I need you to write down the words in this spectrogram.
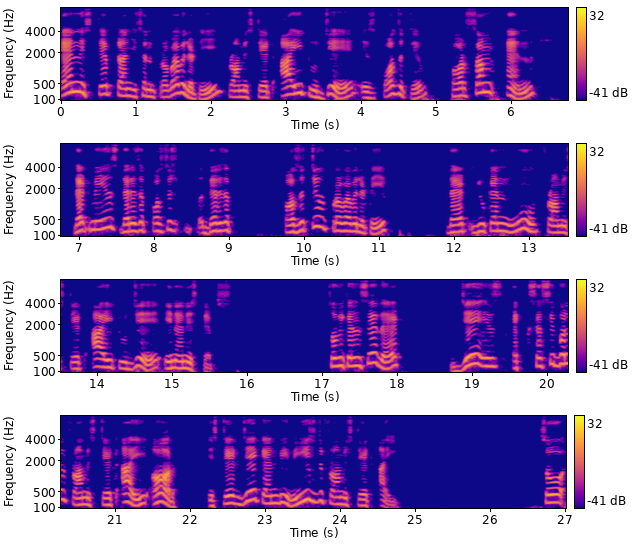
n step transition probability from state i to j is positive for some n that means there is a positive there is a positive probability that you can move from state i to j in any steps. So, we can say that j is accessible from state i or state j can be reached from state i. So,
